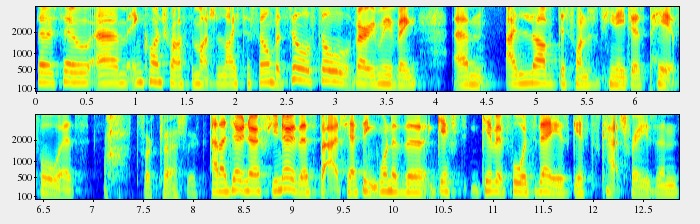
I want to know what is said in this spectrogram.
So, so um, in contrast, a much lighter film, but still, still very moving. Um, I loved this one as a teenager. As Pay It Forward, it's a classic. and I don't know if you know this, but actually, I think one of the gift "Give It Forward" today is Gift's catchphrase, and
